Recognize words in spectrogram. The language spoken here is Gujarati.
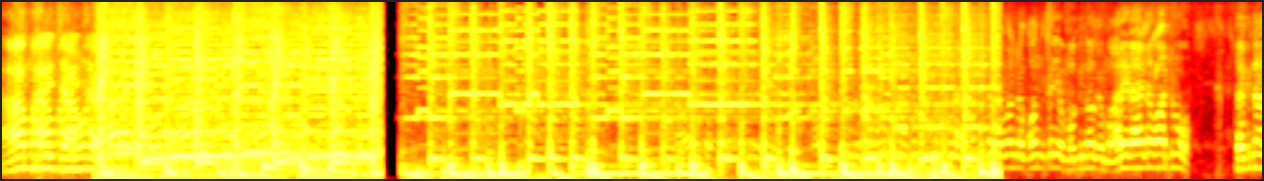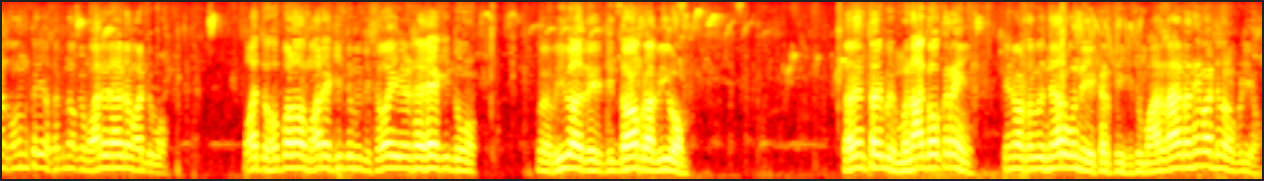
આ મારી ચાઉંડા સગનાને ફોન કર્યો મગનો કે મારે રાયડો વાટવો? સગનાને ફોન કર્યો સગનો કે મારે રાયડો વાટવો? પાછો હબાળવા મારે કીધું મેં સવાઈ બેઠા હે. કીધું વિવાદ હે, કીધું વિવામ તરત તરત બી મને આગો કરે એનો તમે નેરવો નહીં કરતી. કીધું મારે રાયડો નહીં વાટવાનો પડ્યો.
